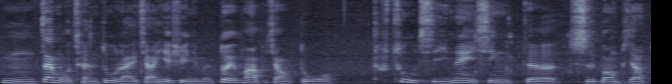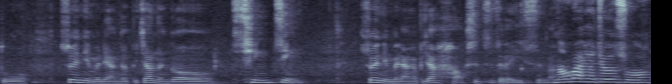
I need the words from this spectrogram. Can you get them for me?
嗯，在某程度来讲，也许你们对话比较多，触及内心的时光比较多，所以你们两个比较能够亲近，所以你们两个比较好，是指这个意思吗？然后外加就是说，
